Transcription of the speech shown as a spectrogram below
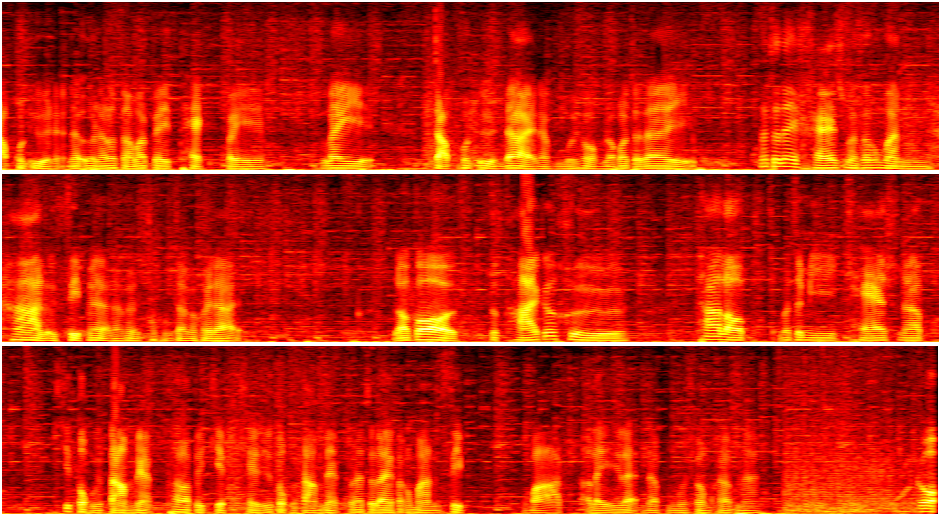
จับคนอื่นเนี่ยนะเออแล้วเราสามารถไปแท็กไปไล่จับคนอื่นได้นะคุณผู้ชมเราก็จะได้น่าจะได้แคชมาสักประมาณ5หรือ 10นี่แหละนะผมจำไม่ค่อยได้ แล้วก็สุดท้ายก็คือ ถ้าเรามันจะมีแคชนะครับที่ตกอยู่ตามแมปถ้าเราไปเก็บแคชที่ตกอยู่ตามแมปก็น่าจะได้สักประมาณ 10 บาทอะไรนี่แหละนะคุณผู้ชมครับนะ ก็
